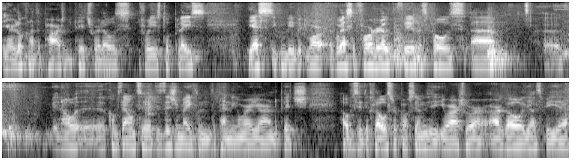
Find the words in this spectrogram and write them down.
you're looking at the part of the pitch where those frees took place. Yes, you can be a bit more aggressive further out the field, I suppose. Um, uh, you know, it comes down to decision making depending on where you are on the pitch. Obviously, the closer proximity you are to our, our goal, you have to be. Uh,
